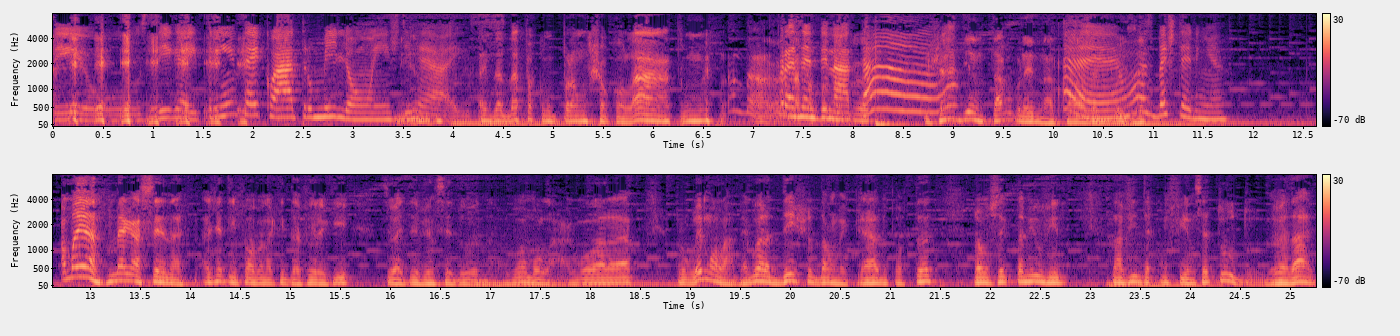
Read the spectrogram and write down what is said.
Deus, diga aí, 34 milhões de reais. Ainda dá pra comprar um chocolate, um... Dá, Presente de dá Natal. Já adiantava o presente de Natal, É, né? É. umas besteirinhas. Amanhã, Mega Sena. A gente informa na quinta-feira aqui se vai ter vencedor ou não. Vamos lá. Agora, pro Emolab. Agora, deixa eu dar um recado importante para você que está me ouvindo. Na vida, confiança é tudo, não é verdade?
